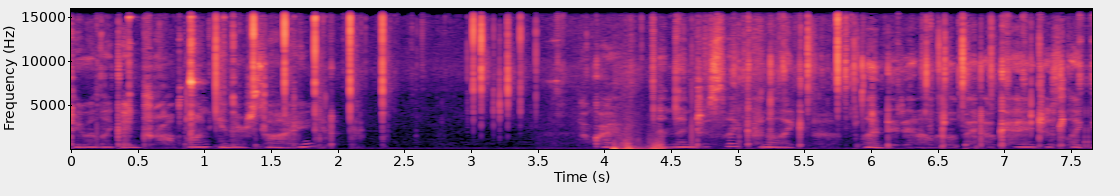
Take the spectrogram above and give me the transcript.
do like a drop on either side. Okay, and then just like kind of like blend it in a little bit, okay? Just like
